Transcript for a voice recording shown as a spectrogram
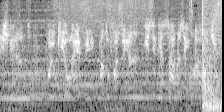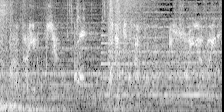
Ficar esperando, foi o que o Heavy mandou fazer. E se pensarmos em uma armadilha para atrair o morcego, como? Podemos botar fogo. Isso só ia atrair os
